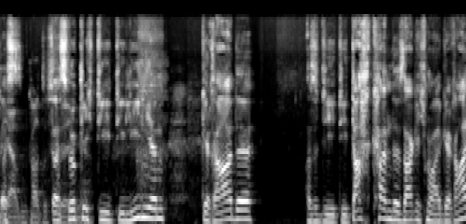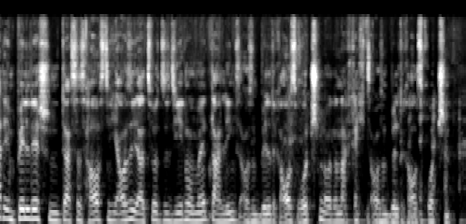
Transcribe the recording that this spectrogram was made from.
dass, um dass wirklich die, die Linien gerade, also die, die Dachkante, sage ich mal, gerade im Bild ist und dass das Haus nicht aussieht, als würde es jeden Moment nach links aus dem Bild rausrutschen oder nach rechts aus dem Bild rausrutschen.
